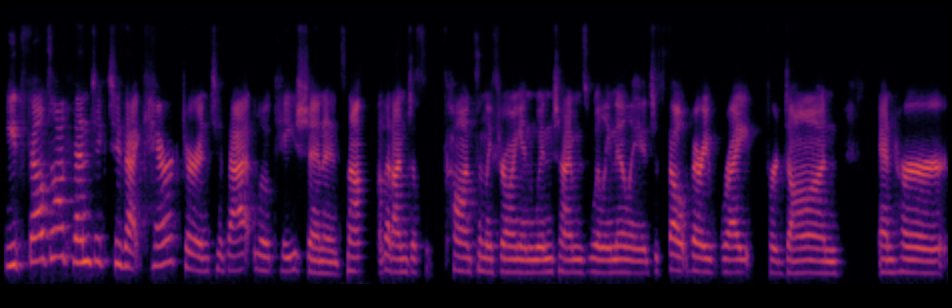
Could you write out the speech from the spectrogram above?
it felt authentic to that character and to that location. And it's not that I'm just constantly throwing in wind chimes willy nilly. It just felt very right for Dawn and her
